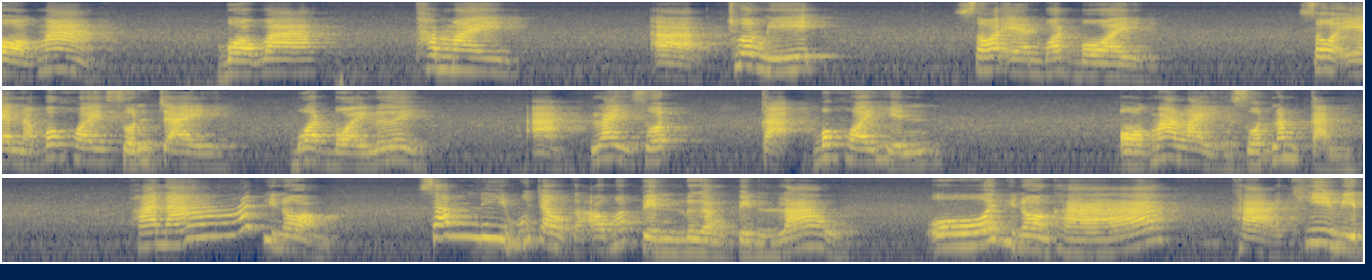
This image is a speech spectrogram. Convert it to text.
ออกมา บอกว่าทำไมอ่าช่วงนี้ซอแอนบอดบอยซอแอนน่ะบ่คอยสนใจบอดบอยเลย อะไล่สดกะบ่คอยเห็น ออกมาไล่สดน้ำกันพานะพี่น้องซ้ำนี่มู้เจ้าก็เอามาเป็นเรื่องเป็นเล่า โอ้ยพี่น้องคะค่ะชีวิต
